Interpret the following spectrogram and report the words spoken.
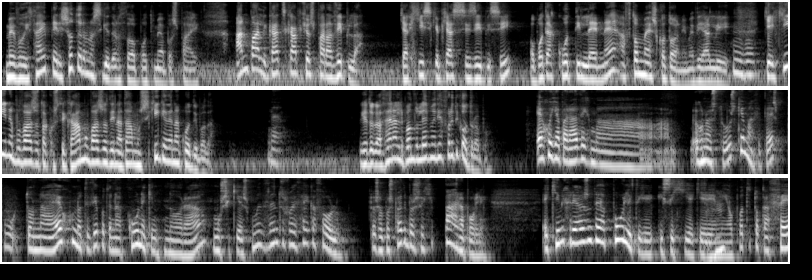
με βοηθάει περισσότερο να συγκεντρωθώ από ότι με αποσπάει. Αν πάλι κάτσει κάποιος παραδίπλα και αρχίσει και πιάσει συζήτηση, οπότε ακούω τι λένε, αυτό με σκοτώνει, με διαλύει. Mm-hmm. Και εκεί είναι που βάζω τα ακουστικά μου, βάζω δυνατά μουσική και δεν ακούω τίποτα. Ναι. Για τον καθένα λοιπόν δουλεύει με διαφορετικό τρόπο. Έχω για παράδειγμα γνωστούς και μαθητές που το να έχουν οτιδήποτε να ακούνε εκείνη την ώρα, μουσική ας πούμε, δεν τους βοηθάει καθόλου. Του αποσπάει την προσοχή πάρα πολύ. Εκείνοι χρειάζονται απόλυτη ησυχία και ειρήνη. Mm-hmm. Οπότε το καφέ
